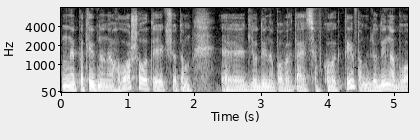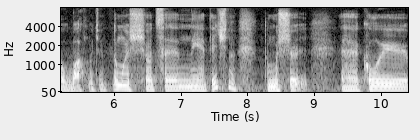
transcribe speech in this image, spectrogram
Не потрібно наголошувати, якщо там е, людина повертається в колектив, там людина була в Бахмуті. Думаю, що це не етично, тому що е, коли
